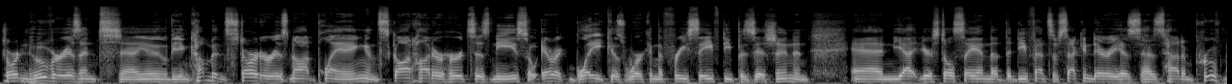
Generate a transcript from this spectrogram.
Jordan Hoover isn't, uh, you know, the incumbent starter is not playing, and Scott Hutter hurts his knee, so Eric Blake is working the free safety position, and and yet you're still saying that the defensive secondary has has had improvement.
